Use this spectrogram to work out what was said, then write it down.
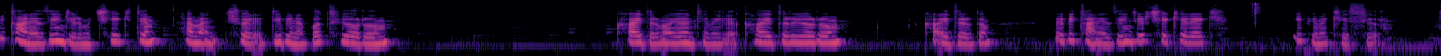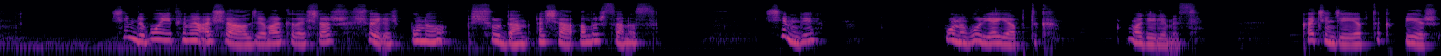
Bir tane zincirimi çektim. Hemen şöyle dibine batıyorum. Kaydırma yöntemiyle kaydırıyorum. Kaydırdım ve bir tane zincir çekerek ipimi kesiyorum. Şimdi bu ipimi aşağı alacağım arkadaşlar. Şöyle bunu şuradan aşağı alırsanız şimdi bunu buraya yaptık modelimizi. Kaçıncıya yaptık? 1,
